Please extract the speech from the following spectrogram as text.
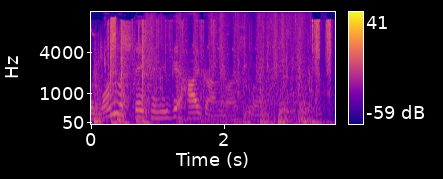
One mistake and you get high ground, I.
